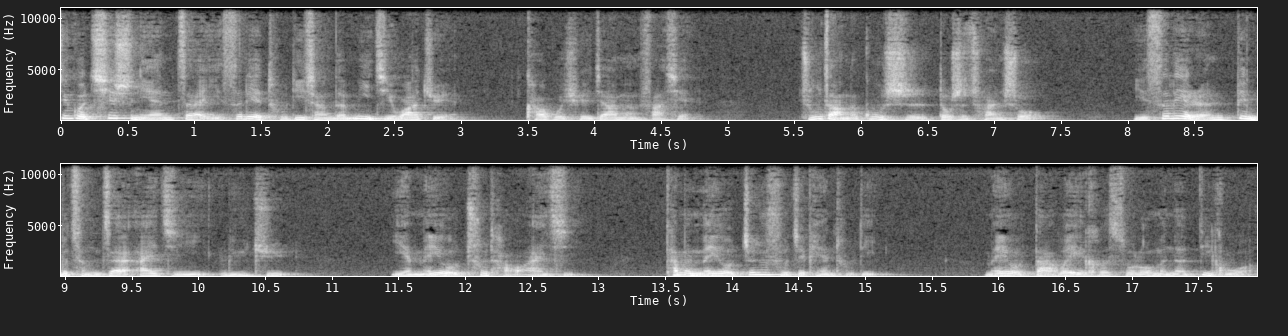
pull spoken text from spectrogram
经过七十年在以色列土地上的密集挖掘，考古学家们发现，族长的故事都是传说。以色列人并不曾在埃及旅居，也没有出逃埃及，他们没有征服这片土地，没有大卫和所罗门的帝国，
